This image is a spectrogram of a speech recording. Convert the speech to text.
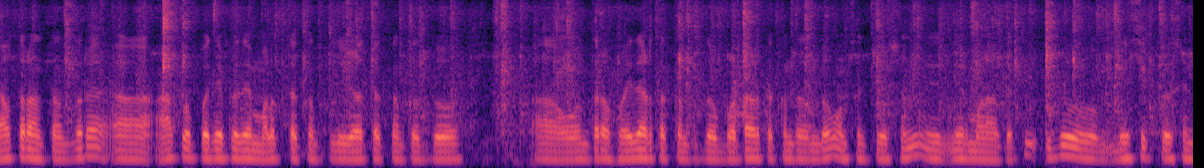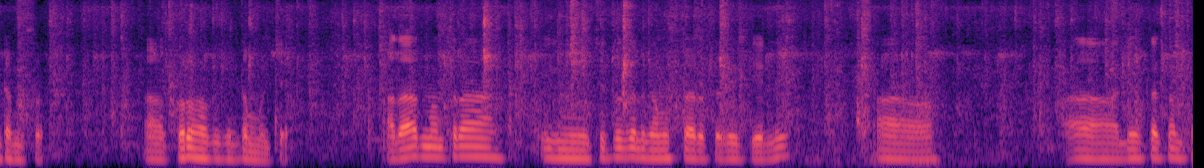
ಯಾವ ಥರ ಅಂತಂದರೆ ಆಕಳು ಪದೇ ಪದೇ ಮಲಗ್ತಕ್ಕಂಥದ್ದು ಹೇಳ್ತಕ್ಕಂಥದ್ದು ಒಂಥರ ಹೊಯ್ದಾಡ್ತಕ್ಕಂಥದ್ದು, ಬೊಟ್ಟಾಡ್ತಕ್ಕಂಥದ್ದು ಒಂದು ಸಿಚುವೇಶನ್ ನಿರ್ಮಾಣ ಆಗ್ತೈತಿ ಇದು ಬೇಸಿಕ್ ಸಿಂಟಮ್ಸು ಕರು ಹಾಕೋಕ್ಕಿಂತ ಮುಂಚೆ. ಅದಾದ ನಂತರ ನೀವು ಚಿತ್ರದಲ್ಲಿ ಗಮನಿಸ್ತಾ ಇರುತ್ತೆ ರೀತಿಯಲ್ಲಿ ಅಲ್ಲಿರ್ತಕ್ಕಂಥ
